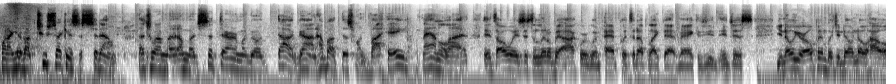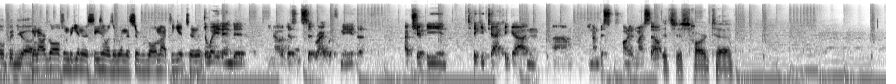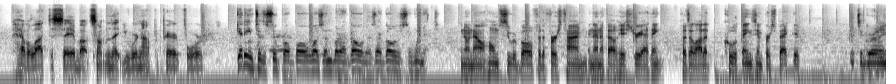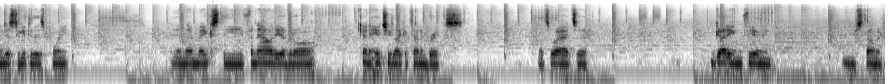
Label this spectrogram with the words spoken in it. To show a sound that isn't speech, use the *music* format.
When I get about two seconds to sit down, that's when I'm, I'm gonna sit there and I'm gonna go, doggone, how about this one? Vahe, man alive. It's always just a little bit awkward when Pat puts it up like that, man, because it just, you know you're open, but you don't know how open you are. I mean, our goal from the beginning of the season was to win the Super Bowl, not to get to it. The way it ended, you know, it doesn't sit right with me. The how chippy and ticky tacky got, and um, you know, I'm disappointed in myself. It's just hard to have a lot to say about something that you were not prepared for getting to the Super Bowl wasn't what our goal is. Our goal is to win it. You know, now home Super Bowl for the first time in NFL history, I think puts a lot of cool things in perspective. It's a grind just to get to this point. And that makes the finality of it all kind of hit you like a ton of bricks. That's why it's a gutting feeling in your stomach.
